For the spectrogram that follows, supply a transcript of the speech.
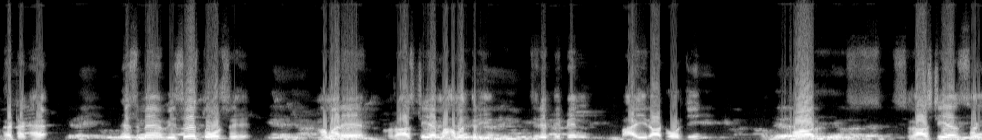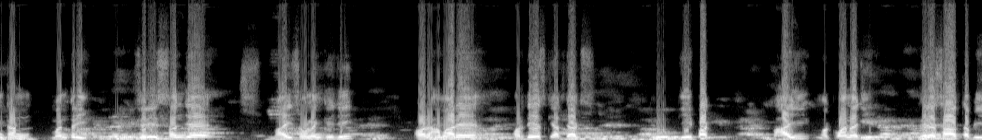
बैठक है इसमें विशेष तौर से हमारे राष्ट्रीय महामंत्री श्री विपिन भाई राठौर जी और राष्ट्रीय संगठन मंत्री श्री संजय भाई सोलंकी जी और हमारे प्रदेश के अध्यक्ष दीपक भाई मकवाना जी, मेरे साथ अभी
